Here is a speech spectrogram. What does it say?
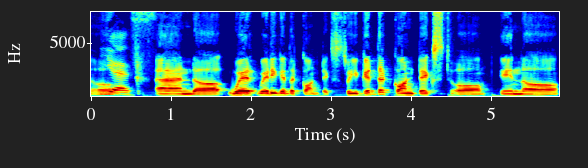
uh, Yes. and uh, where where do you get that context so you get that context uh, in uh,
